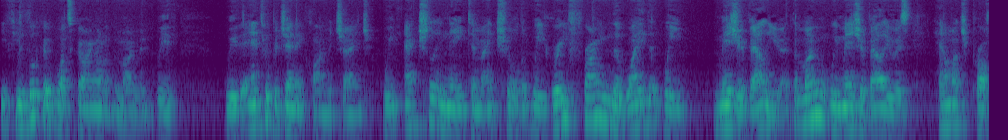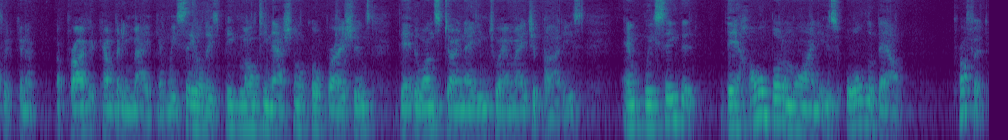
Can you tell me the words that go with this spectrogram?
if you look at what's going on at the moment with, with anthropogenic climate change, we actually need to make sure that we reframe the way that we measure value. At the moment, we measure value as how much profit can a, a private company make, and we see all these big multinational corporations, they're the ones donating to our major parties, and we see that their whole bottom line is all about profit.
